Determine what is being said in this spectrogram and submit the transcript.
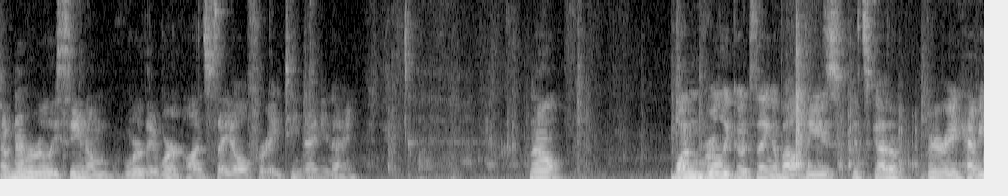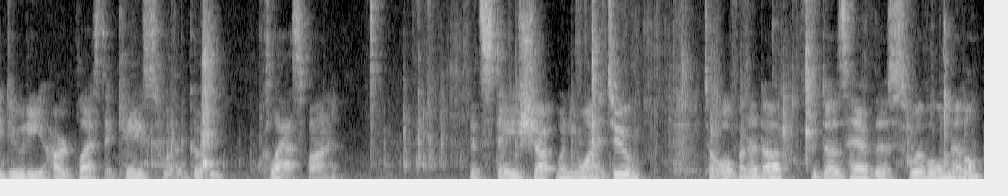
I've never really seen them where they weren't on sale for $18.99. Now, one really good thing about these, it's got a very heavy duty hard plastic case with a good clasp on it. It stays shut when you want it to. To open it up, it does have this swivel middle.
